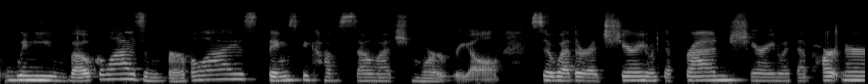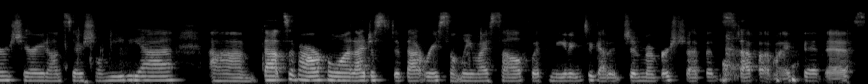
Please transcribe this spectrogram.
when you vocalize and verbalize, things become so much more real. So whether it's sharing with a friend, sharing with a partner, sharing on social media, um, that's a powerful one. I just did that recently myself with needing to get a gym membership and step up my fitness.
